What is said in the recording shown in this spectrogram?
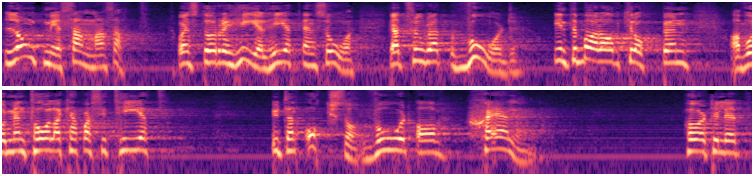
långt mer sammansatt och en större helhet än så. Jag tror att vård, inte bara av kroppen, av vår mentala kapacitet, utan också vård av själen, hör till ett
